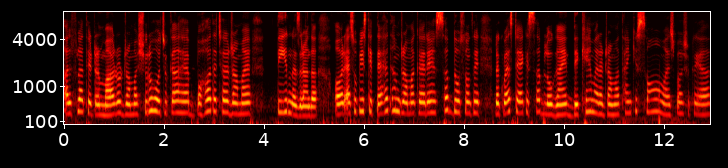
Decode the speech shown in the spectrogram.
الفلا تھیٹر مارو ڈرامہ شروع ہو چکا ہے۔ بہت اچھا ڈرامہ ہے، تیر نظراندہ اور ایس او پیز کے تحت ہم ڈرامہ کر رہے ہیں۔ سب دوستوں سے ریکویسٹ ہے کہ سب لوگ آئیں، دیکھیں ہمارا drama. Thank you so much بہت شکریہ۔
